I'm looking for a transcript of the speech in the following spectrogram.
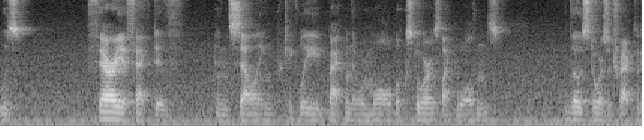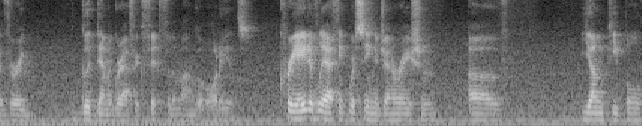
was very effective in selling, particularly back when there were mall bookstores like Walden's. Those stores attracted a very good demographic fit for the manga audience. Creatively, I think we're seeing a generation of young people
